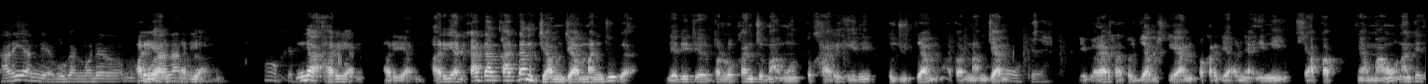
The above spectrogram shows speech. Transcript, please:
Harian dia, bukan model harian, bulanan. Harian. Oh, okay. Enggak, harian harian. Harian kadang-kadang jam-jaman juga. Jadi diperlukan cuma untuk hari ini 7 jam atau 6 jam. Oh, okay. Dibayar satu jam sekian pekerjaannya ini. Siapa yang mau nanti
